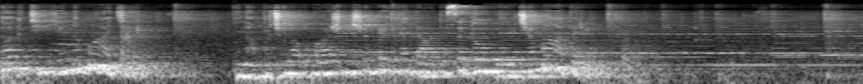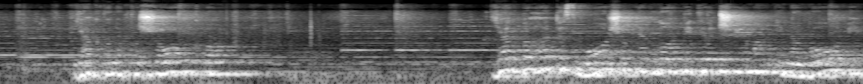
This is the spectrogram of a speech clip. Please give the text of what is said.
так діє на матір? Вона почала уважніше приглядатися до обличчя матері. Як воно пожовкло, як багато зморшок лягло під очима і на лобі,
